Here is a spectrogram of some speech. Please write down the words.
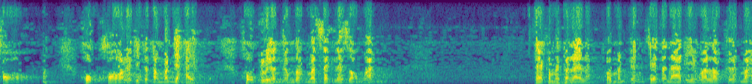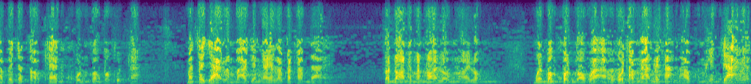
ข้อหกข้อเลยที่จะต้องบรรยายหกเรื่องกำหนดมาเสร็จเลยสองวัน แต่ก็ไม่เป็นไรละเพราะมันเป็นเจตนาดีว่าเราเกิดมาเพื่อจะตอบแทนคุณของพระพุทธะมันจะยากลำบากยังไงเราก็ทำได้ ก็นอนให้มันน้อยลงน้อยลง เหมือนบางคนบอกว่าโอ้โหทำงานไม่ทันเอาก็ไม่เห็นยากเลย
